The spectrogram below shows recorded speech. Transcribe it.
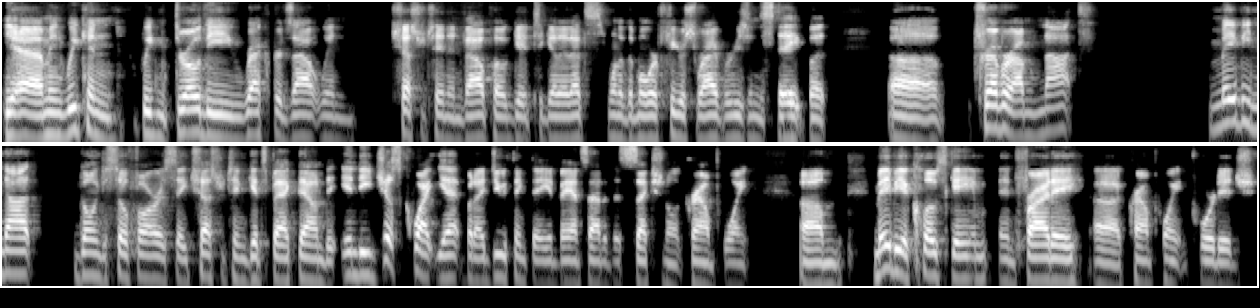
Yeah, I mean we can we can throw the records out when Chesterton and Valpo get together. That's one of the more fierce rivalries in the state. But uh, Trevor, I'm not maybe not going to so far as say Chesterton gets back down to Indy just quite yet, but I do think they advance out of this sectional at Crown Point. Um, maybe a close game in Friday, uh, Crown Point and Portage,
